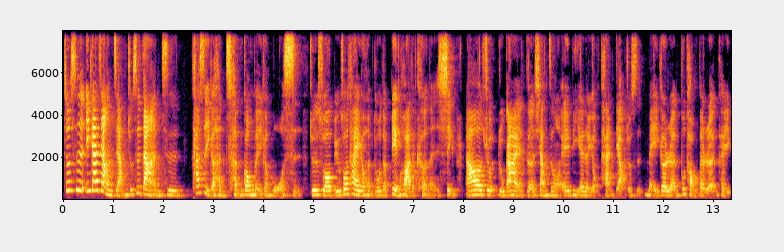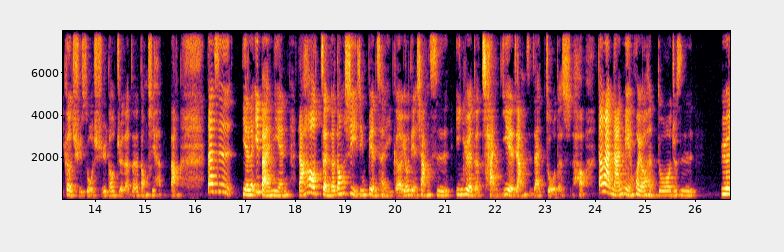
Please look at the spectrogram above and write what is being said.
就是应该这样讲，就是当然是它是一个很成功的一个模式，就是说，比如说它也有很多的变化的可能性，然后就如刚才的像这种 ABA 的咏叹调，就是每一个人不同的人可以各取所需，都觉得这个东西很棒。但是演了一百年，然后整个东西已经变成一个有点像是音乐的产业这样子在做的时候，当然难免会有很多就是。约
